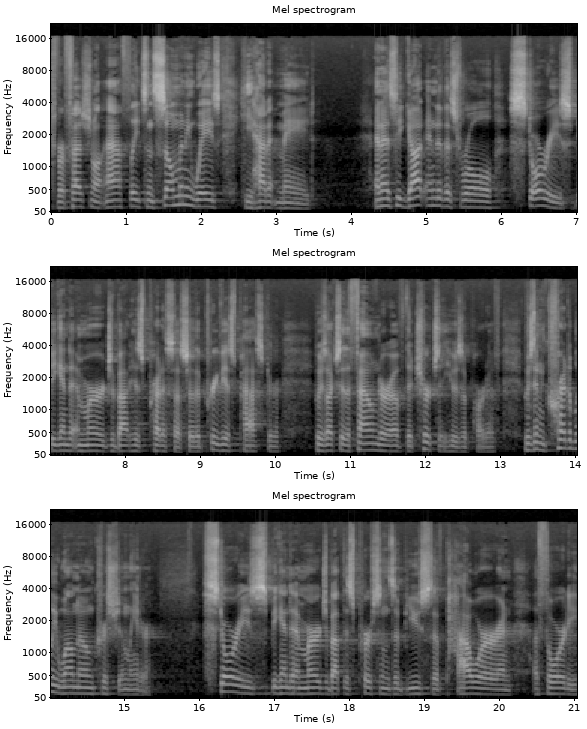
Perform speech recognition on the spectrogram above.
to professional athletes. In so many ways, he had it made. And as he got into this role, stories began to emerge about his predecessor, the previous pastor, who was actually the founder of the church that he was a part of, who was an incredibly well known Christian leader. Stories began to emerge about this person's abuse of power and authority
